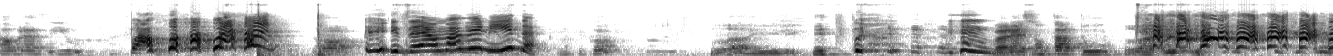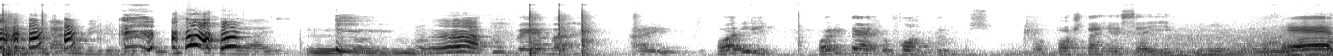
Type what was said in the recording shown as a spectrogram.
Pau Brasil. Pau. Isso é uma avenida. Não ficou? Lá ele. Parece um tatu. Lá Cara, vendeu reais. ele. É, tá vendo? Ah, Tu beba. Aí. Pode, pode inter... eu corto, vou postar esse aí. É.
